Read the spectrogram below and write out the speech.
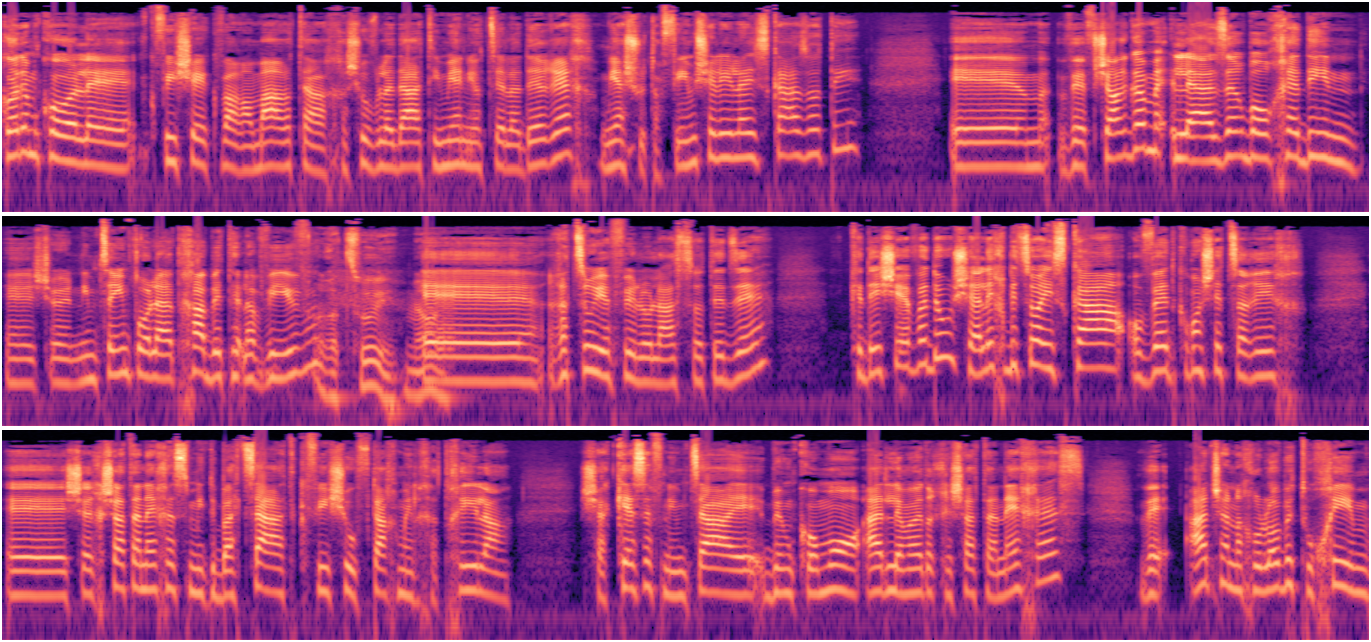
קודם כל, אה, כפי שכבר אמרת, חשוב לדעת עם מי אני יוצא לדרך, מי השותפים שלי לעסקה הזאתי. אמ, ואפשר גם להיעזר בעורכי דין אה, שנמצאים פה לידך בתל אביב. רצוי, מאוד. אה, רצוי אפילו לעשות את זה, כדי שיוודאו שהליך ביצוע עסקה עובד כמו שצריך, שרכישת הנכס מתבצעת כפי שהובטח מלכתחילה. שהכסף נמצא במקומו עד למועד רכישת הנכס, ועד שאנחנו לא בטוחים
